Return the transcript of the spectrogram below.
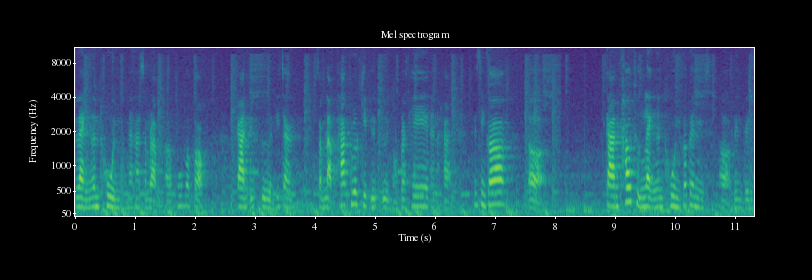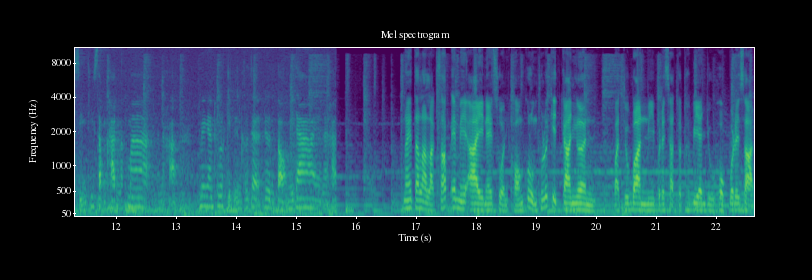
แหล่งเงินทุนนะคะสำหรับผู้ประกอบการอื่น ๆ ที่จะสำหรับภาคธุรกิจอื่น ๆ ของประเทศนะคะที่จริงก็ การเข้าถึงแหล่งเงินทุนก็เป็นเอ่อเป็นเป็นสิ่งที่สำคัญมากๆนะคะไม่งั้นธุรกิจอื่นก็จะเดินต่อไม่ได้นะคะในตลาดหลักทรัพย์ MAI ในส่วนของกลุ่มธุรกิจการเงิน ปัจจุบันมีบริษัทจดทะเบียนอยู่ 6 บริษัท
